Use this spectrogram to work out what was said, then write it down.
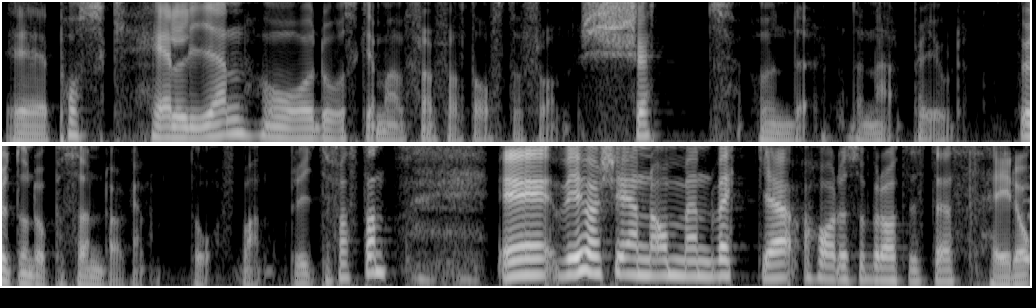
eh, påskhelgen och då ska man framförallt avstå från kött under den här perioden. Förutom då på söndagarna, då man bryter fastan. Eh, vi hörs igen om en vecka. Ha det så bra tills dess. Hej då!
